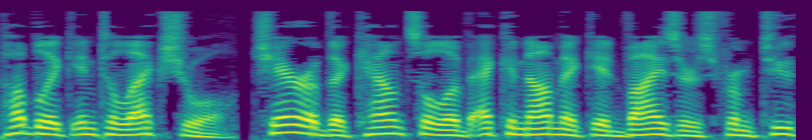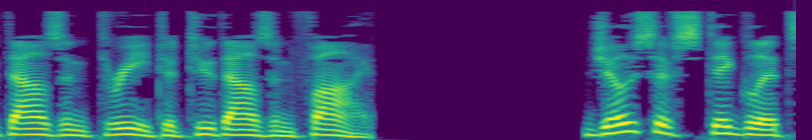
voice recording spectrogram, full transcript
public intellectual, chair of the Council of Economic Advisers from 2003 to 2005. Joseph Stiglitz,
